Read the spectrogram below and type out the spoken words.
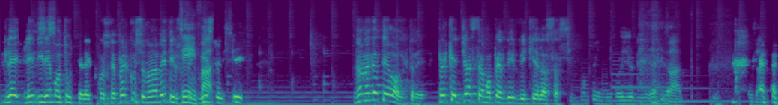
le, le diremo sì. tutte le cose, per cui se non avete il sì, film, infatti, visto il film, non andate oltre, perché già stiamo per dirvi chi è l'assassino, quindi voglio dire. esatto esatto.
